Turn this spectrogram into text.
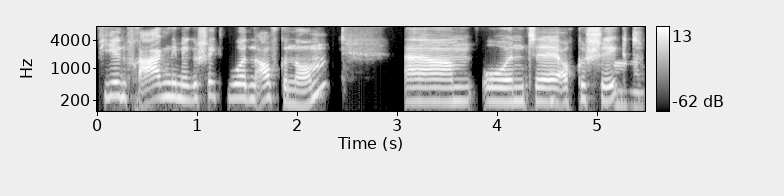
vielen Fragen, die mir geschickt wurden, aufgenommen ähm, und äh, auch geschickt.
